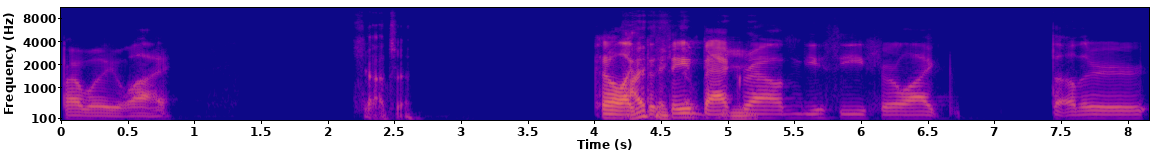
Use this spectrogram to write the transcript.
probably why. Gotcha. Kind of I like the same that would be- background you see for like the other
